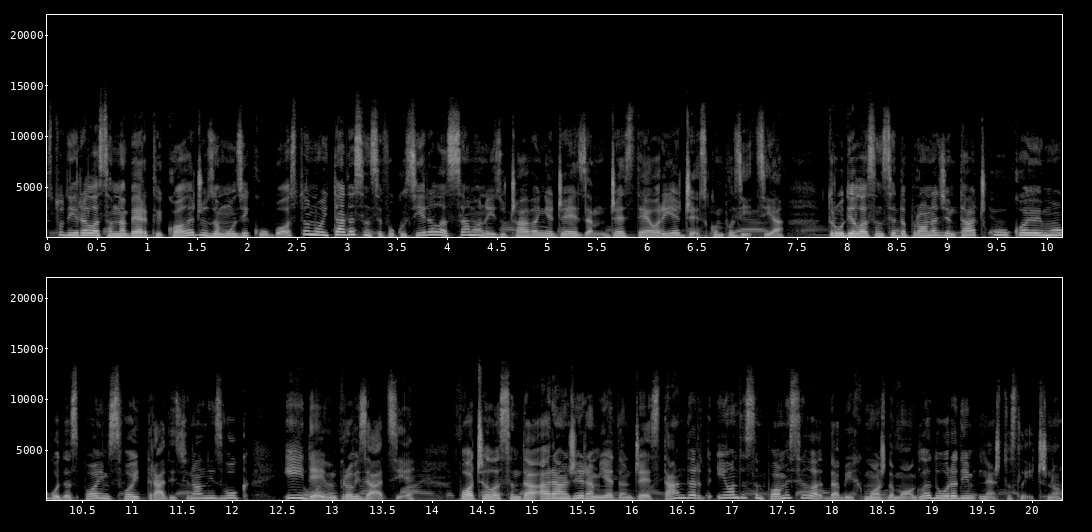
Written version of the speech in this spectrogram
Studirala sam na Berkeley College za muziku u Bostonu i tada sam se fokusirala samo na izučavanje džeza, džez teorije, džez kompozicija. Trudila sam se da pronađem tačku u kojoj mogu da spojim svoj tradicionalni zvuk i ideju improvizacije. Počela sam da aranžiram jedan jazz standard i onda sam pomislila da bih možda mogla da uradim nešto slično.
